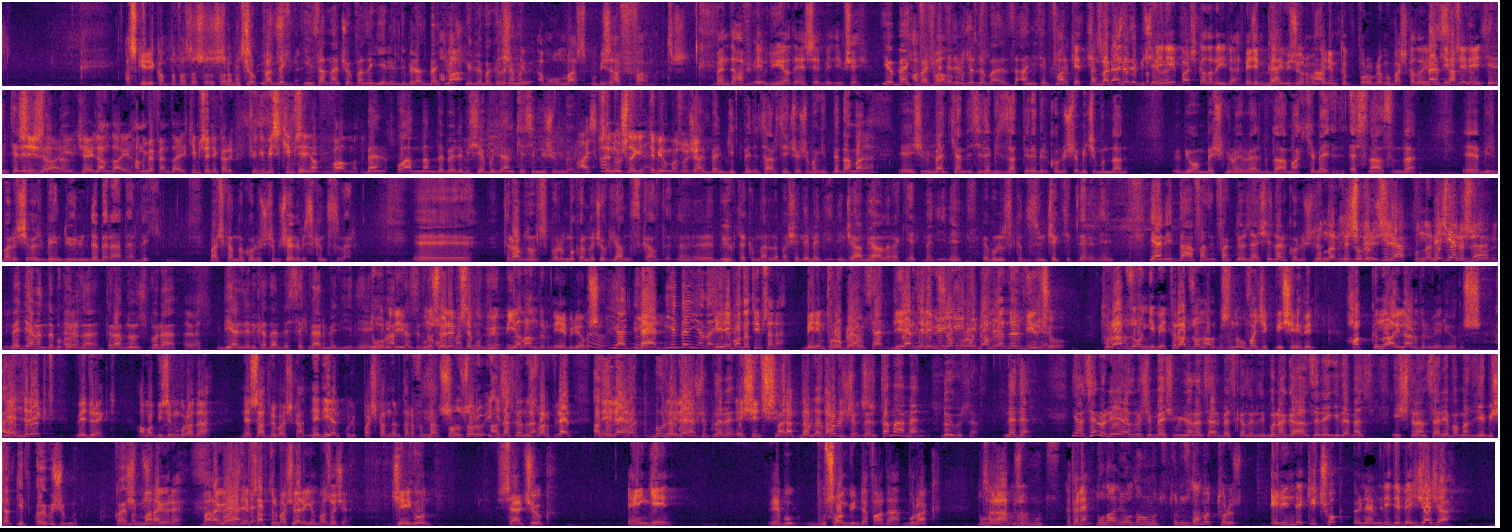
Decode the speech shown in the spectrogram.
Askeri kampta fazla soru soramazsın. çok fazla insanlar çok fazla gerildi. Biraz belki Ama, hoşgörüyle bakılır ama. şimdi- ama olmaz. Bu bizi hafife almaktır. Ben de hafif e, dünyada en sevmediğim şey. Yo, belki hafife başka televizyonda varsa aynı tepki. Fark etmez. Şimdi bak ben, şöyle bir şey beni var. başkalarıyla, benim Şimdi ben- televizyonumu, Abi- benim programı başkalarıyla Ben sanmıyorum, kimsenin, senin siz televizyonda- dahil, Ceylan dahil, hanımefendi dahil kimsenin karı... Çünkü biz kimseyi Senin- hafife almadık. Ben o anlamda böyle bir şey yapacağını kesin düşünmüyorum. Başkan Senin hoşuna gitti mi Yılmaz Hoca? Hayır, benim gitmedi tarzı hiç hoşuma gitmedi ama e, şimdi ben kendisiyle bizzat birebir konuştuğum için bundan bir 15 gün evvel bu daha mahkeme esnasında e, biz Barış Özbey'in düğününde beraberdik. Başkanla konuştum. Şöyle bir sıkıntısı var. E, Trabzonspor'un bu konuda çok yalnız kaldığını, e, büyük takımlarla baş edemediğini, camia olarak yetmediğini ve bunun sıkıntısını çektiklerini, yani daha fazla farklı özel şeyler konuştu. Bunların Ve hiçbirisi- dolayısıyla bak, bunların medyanın hiçbirisi da- doğru değil. Medyanın da bu Evet. konuda Trabzonspor'a Evet. diğerleri kadar destek vermediğini, Doğru değil. Bunu söylemişse bu büyük bir yalandır. Niye biliyor musun? Ya değil. Ben, Neden yalan benim ya? anlatayım sana. Benim programım, Ya sen diğer televizyon programlarının birçoğu Trabzon gibi Trabzon algısında ufacık bir şehrin hakkını aylardır veriyoruz. Hayır. En direkt ve direkt. Ama bizim burada ne Sadri Başkan ne diğer kulüp başkanları tarafından. Son soru iki Aslında- dakikanız var filan. Aslında Beyler, bak burada beyler, konuştukları eşit şartlarda konuştukları tamamen duygusal. Neden? Ya sen oraya yazmışsın 5 milyona serbest kalır diye. Buna Galatasaray'a gidemez, iş transfer yapamaz diye bir şart getirip koymuşum mu? Koymamış. Şimdi bana göre, bana göre halde- hedef saptırma şöyle Yılmaz Hoca. Ceyhun, Selçuk, Engin ve bu bu son gün defada Burak. Dolaylı Trabzon. Umut. Efendim? Dolaylı yoldan Umut Toulouse'dan. Umut Turuz. Elindeki çok önemli de ve Jaja.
